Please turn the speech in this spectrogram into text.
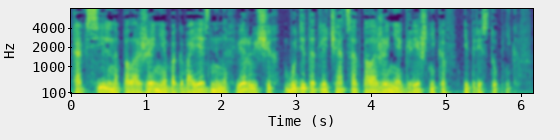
как сильно положение богобоязненных верующих будет отличаться от положения грешников и преступников.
